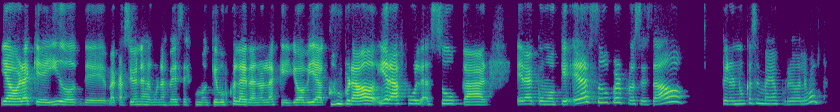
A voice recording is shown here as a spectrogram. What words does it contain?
Y ahora que he ido de vacaciones algunas veces, como que busco la granola que yo había comprado y era full azúcar, era como que era súper procesado, pero nunca se me había ocurrido darle vuelta.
